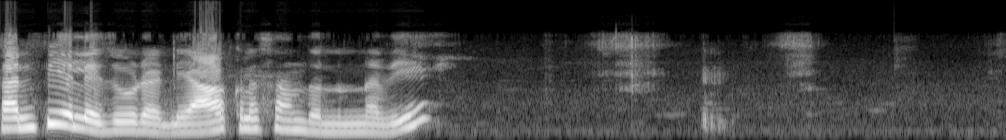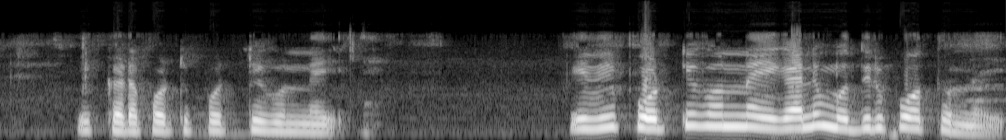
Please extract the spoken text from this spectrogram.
కనిపించలే చూడండి ఆకుల సందున ఉన్నవి. ఇక్కడ పొట్టి పొట్టిగా ఉన్నాయి. ఇవి పొట్టిగా ఉన్నాయి కానీ ముదిరిపోతున్నాయి.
